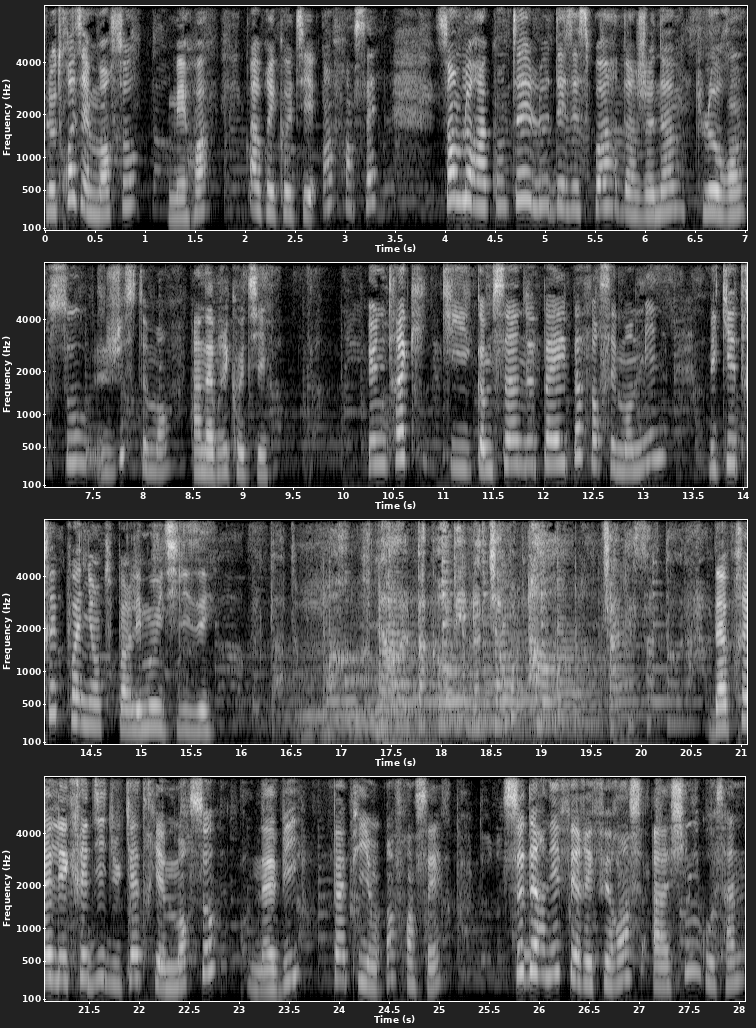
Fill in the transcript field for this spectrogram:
Le troisième morceau, Mehwa, abricotier en français, semble raconter le désespoir d'un jeune homme pleurant sous, justement, un abricotier. Une track qui, comme ça, ne paye pas forcément de mine, mais qui est très poignante par les mots utilisés. D'après les crédits du quatrième morceau, Nabi, papillon en français, ce dernier fait référence à Shingo-san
